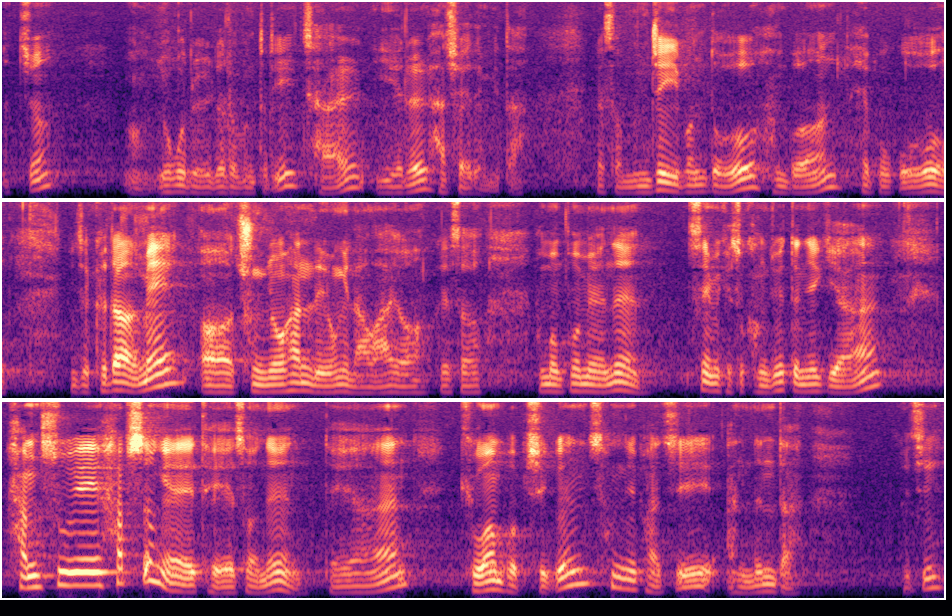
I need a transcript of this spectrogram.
맞죠? 어, 요거를 여러분들이 잘 이해를 하셔야 됩니다. 그래서 문제 2번도 한번 해보고 이제 그 다음에 어, 중요한 내용이 나와요. 그래서 한번 보면은 선생님이 계속 강조했던 얘기야. 함수의 합성에 대해서는 대한 교환 법칙은 성립하지 않는다. 그지?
